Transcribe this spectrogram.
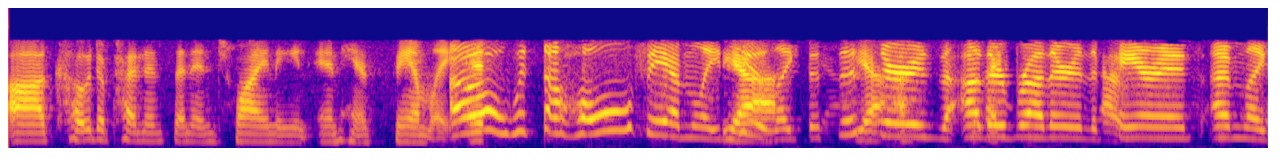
uh codependence and entwining in his family. Oh, with the whole family too, Yeah. like the Yeah. sisters, the other brother, the Yes. parents. I'm like,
